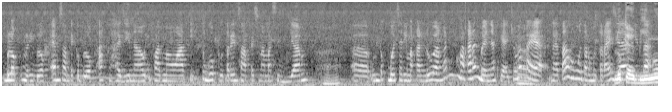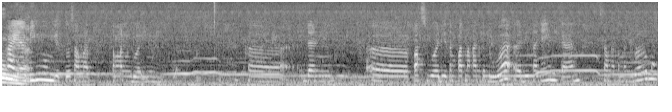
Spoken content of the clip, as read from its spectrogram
blok dari blok M sampai ke blok A ke Haji Nawawi Fatmawati itu gue puterin sampai selama sejam eh, untuk buat cari makan doang kan makanan banyak ya cuma Hah? kayak nggak tahu muter-muter aja Lu kayak kita bingung kayak ya? bingung gitu sama teman gue ini Eh, dan eh, pas gue di tempat makan kedua eh, ditanyain kan sama teman gue lu mau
